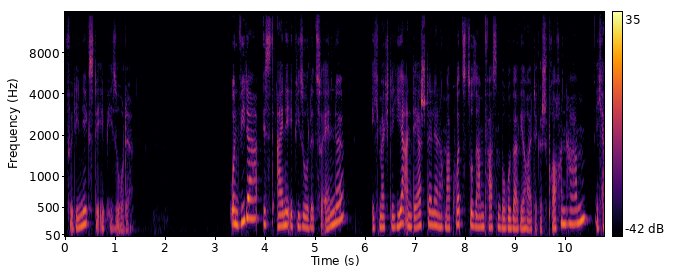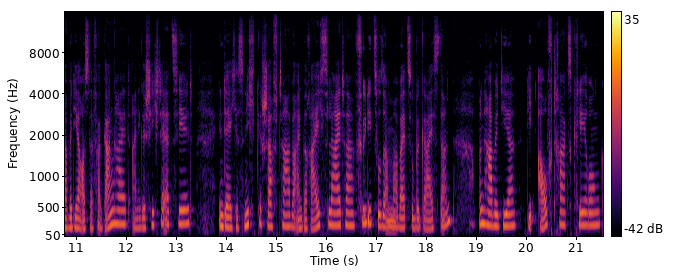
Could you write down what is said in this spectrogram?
für die nächste Episode. Und wieder ist eine Episode zu Ende. Ich möchte hier an der Stelle noch mal kurz zusammenfassen, worüber wir heute gesprochen haben. Ich habe dir aus der Vergangenheit eine Geschichte erzählt, in der ich es nicht geschafft habe, einen Bereichsleiter für die Zusammenarbeit zu begeistern und habe dir die Auftragsklärung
